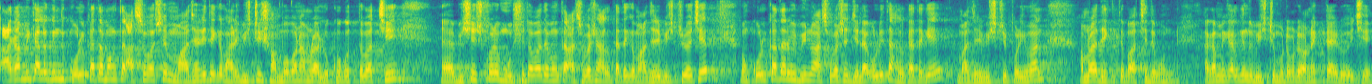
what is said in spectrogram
আগামীকালও কিন্তু কলকাতা এবং তার আশেপাশে মাঝারি থেকে ভারী বৃষ্টির সম্ভাবনা আমরা লক্ষ্য করতে পারছি। বিশেষ করে মুর্শিদাবাদ এবং তার আশেপাশে হালকা থেকে মাঝারি বৃষ্টি রয়েছে এবং কলকাতার বিভিন্ন আশেপাশের জেলাগুলিতে হালকা থেকে মাঝারি বৃষ্টির পরিমাণ আমরা দেখতে পাচ্ছি। দেখুন, আগামীকাল কিন্তু বৃষ্টি মোটামুটি অনেকটাই রয়েছে।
